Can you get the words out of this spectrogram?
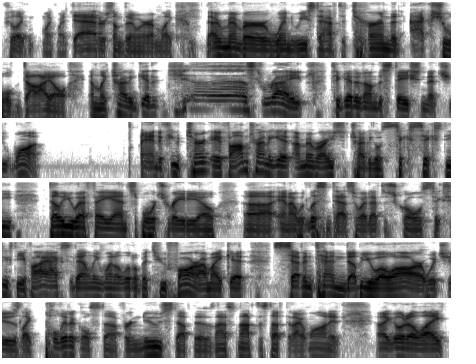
feel like like my dad or something where I'm like I remember when we used to have to turn the actual dial and like try to get it just right to get it on the station that you want. And if you turn, if I'm trying to get, I remember I used to try to go 660 WFAN sports radio, uh, and I would listen to that. So I'd have to scroll 660. If I accidentally went a little bit too far, I might get 710 WOR, which is like political stuff or news stuff. That's not the stuff that I wanted. I go to like,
